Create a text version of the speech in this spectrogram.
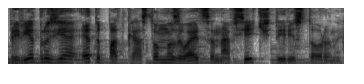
Привет, друзья! Это подкаст. Он называется «На все четыре стороны».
